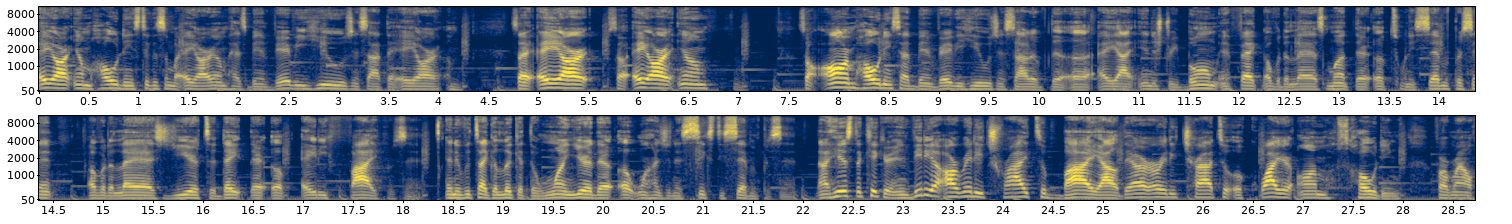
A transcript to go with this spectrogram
ARM Holdings, ticker symbol ARM, has been very huge inside the AR. Um, so AR, so ARM so ARM holdings have been very huge inside of the uh, AI industry boom. In fact, over the last month, they're up 27%. Over the last year to date, they're up 85%. And if we take a look at the one year, they're up 167%. Now here's the kicker. NVIDIA already tried to buy out, they already tried to acquire ARM holdings for around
